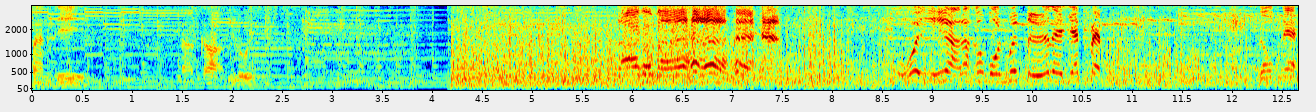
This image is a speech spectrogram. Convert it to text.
แผนที่ แล้วก็ลุยตาก็มา โอ้ยเฮียแล้วข้างบนมืดตื้อเลยเย็ดเป็ดดมเนี่ย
